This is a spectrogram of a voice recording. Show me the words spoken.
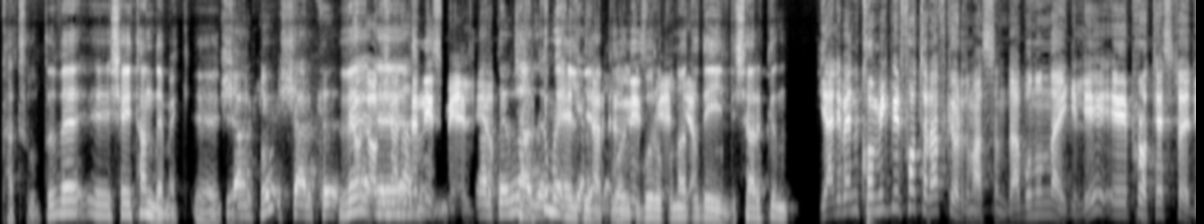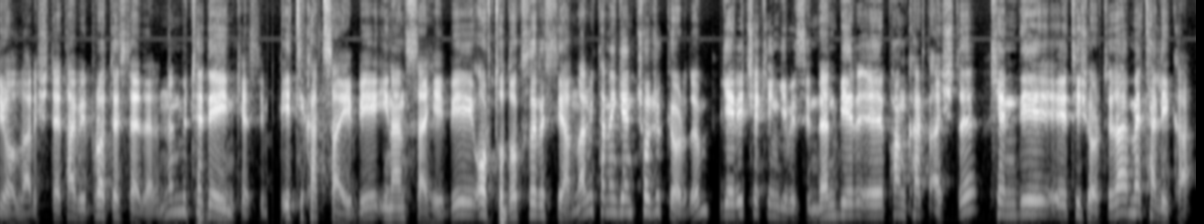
katıldı ve e, şeytan demek e, Şarkı, şarkı. Ve, yok, yok, şarkının e, ismi El Diablo. Şarkı mı El Diablo'ydu? Grubun adı değildi. Şarkının yani ben komik bir fotoğraf gördüm aslında bununla ilgili. E, protesto ediyorlar işte. Tabii protesto edenlerin mütedeyin kesim. İtikat sahibi, inanç sahibi, Ortodoks Hristiyanlar. Bir tane genç çocuk gördüm. Geri çekin gibisinden bir e, pankart açtı. Kendi e, tişörtü de Metallica.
